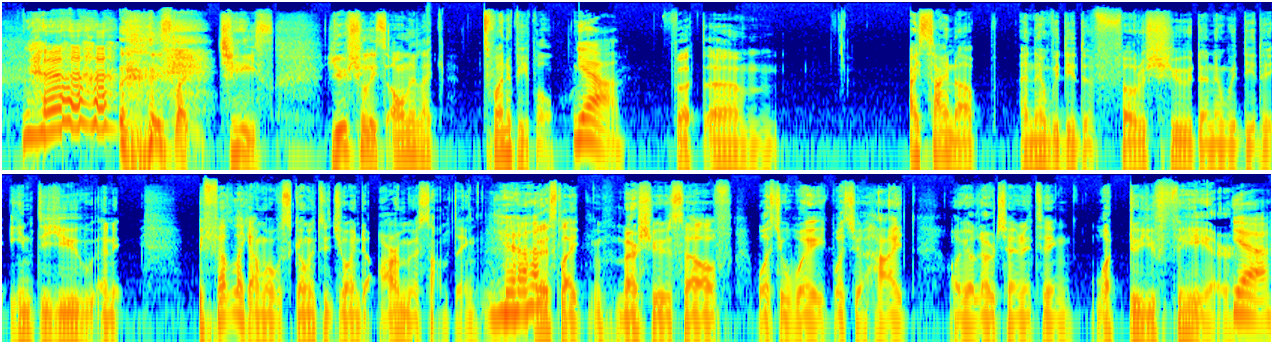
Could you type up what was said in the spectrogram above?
it's like, jeez. Usually it's only like 20 people, Yeah. But um, I signed up, and then we did the photo shoot, and then we did the interview, and it, it felt like I was going to join the army or something. Yeah. It's like measure yourself. What's your weight? What's your height? Are you allergic to anything? What do you fear? Yeah.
